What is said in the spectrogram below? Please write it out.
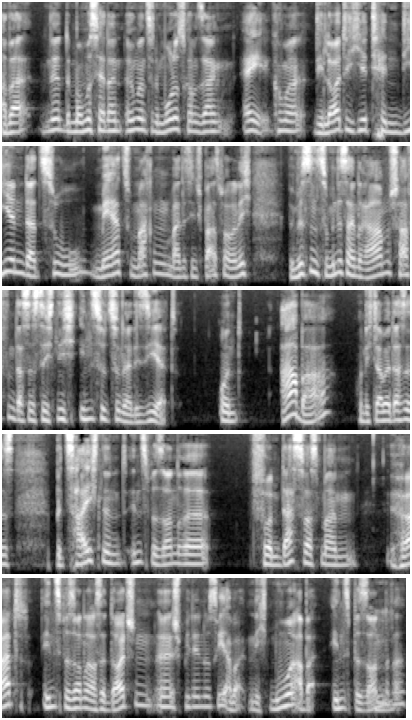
Aber ne, man muss ja dann irgendwann zu einem Modus kommen und sagen, ey, guck mal, die Leute hier tendieren dazu, mehr zu machen, weil es ihnen Spaß macht oder nicht. Wir müssen zumindest einen Rahmen schaffen, dass es sich nicht institutionalisiert. Und aber, und ich glaube, das ist bezeichnend insbesondere von das, was man hört, insbesondere aus der deutschen äh, Spielindustrie, aber nicht nur, aber insbesondere. Mhm.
